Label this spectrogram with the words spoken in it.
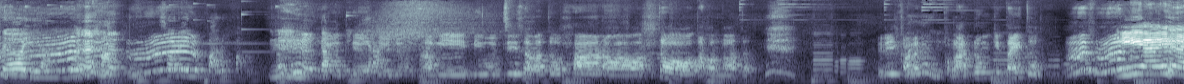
oh iya sorry lupa lupa. Nggak di, di, kepikiran di lagi diuji sama Tuhan awal-awal itu oh, tahun banget. Tuh. Jadi kalian ke Bandung kita itu. Iya iya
